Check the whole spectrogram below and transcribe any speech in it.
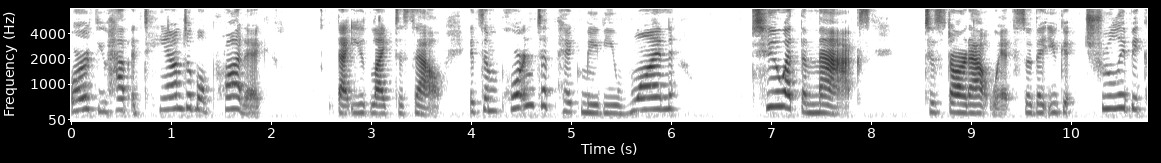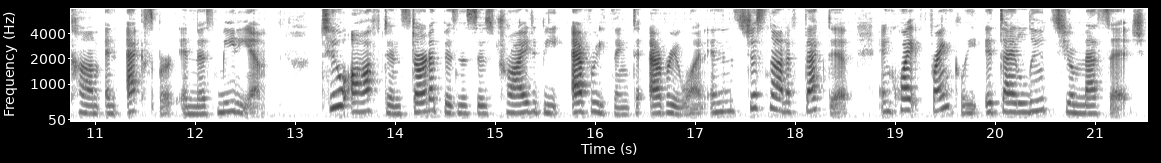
or if you have a tangible product that you'd like to sell, it's important to pick maybe one, two at the max to start out with so that you get truly become an expert in this medium. Too often, startup businesses try to be everything to everyone, and it's just not effective. And quite frankly, it dilutes your message.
